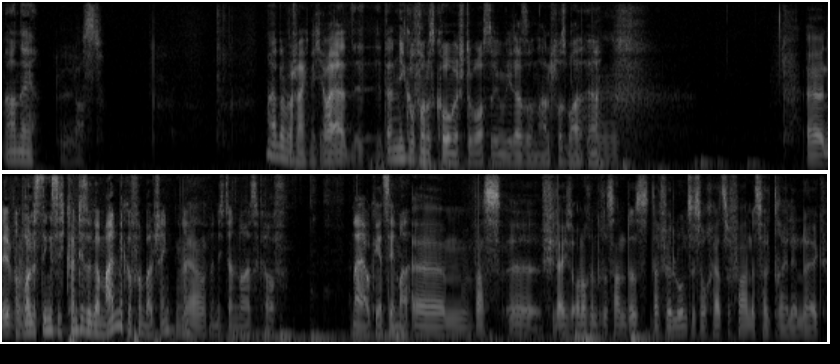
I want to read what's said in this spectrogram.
Ah, nee. Lost. Na, dann wahrscheinlich nicht. Aber äh, dein Mikrofon ist komisch. Du brauchst irgendwie da so einen Anschluss mal, ja. Äh, nee, Obwohl das Ding ist, ich könnte dir sogar mein Mikrofon bald schenken, ne? Ja. Wenn ich dann ein neues kaufe. Naja, okay, erzähl mal. Ähm, was äh, vielleicht auch noch interessant ist, dafür lohnt es sich auch herzufahren, ist halt Dreiländereck.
